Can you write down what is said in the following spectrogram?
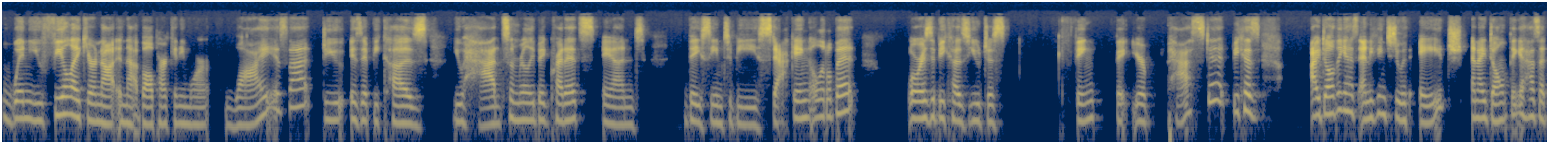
when you feel like you're not in that ballpark anymore why is that? Do you is it because you had some really big credits and they seem to be stacking a little bit? Or is it because you just think that you're past it? Because I don't think it has anything to do with age. And I don't think it has a,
